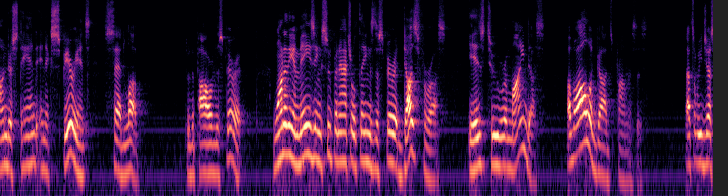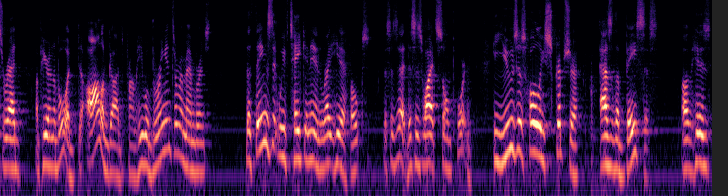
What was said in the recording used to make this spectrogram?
understand and experience said love? through the power of the Spirit. One of the amazing supernatural things the Spirit does for us is to remind us of all of God's promises. That's what we just read up here on the board. All of God's promise. He will bring into remembrance the things that we've taken in right here, folks. This is it. This is why it's so important. He uses Holy Scripture as the basis of his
